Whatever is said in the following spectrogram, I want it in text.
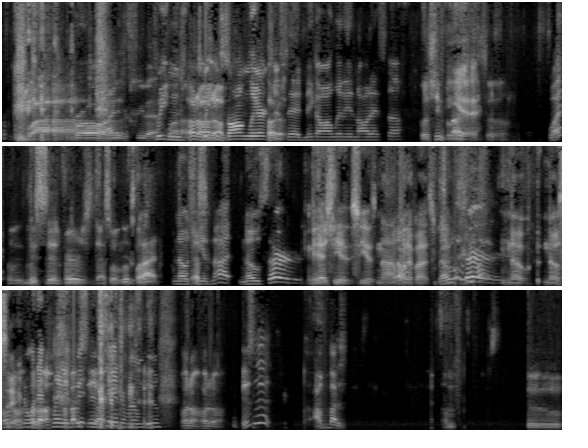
Wow, Bro, I didn't see that. Tweeting, Wow. Hold on, hold on. song lyrics Hold that on. said "nigga all in it" and all that stuff. Well, she's black, Yeah. so What? at least it appears that's what it looks He's like. black. No, she That's- is not. No, sir. yeah, Yeah, she she- is, she is not No. one of us. No, man. sir. No, no, Hold sir. You know what Hold that on. Planet about to see Fitness y'all. tanning room do? Hold on, hold on. Is it? I'm about to. I'm to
